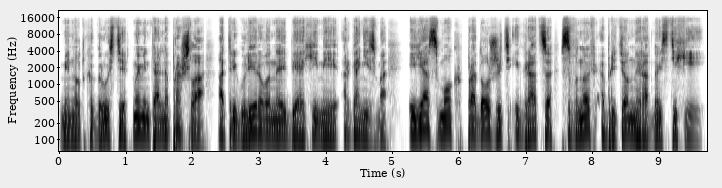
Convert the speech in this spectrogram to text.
Минутка грусти моментально прошла, отрегулированная биохимией организма, и я смог продолжить играться с вновь обретенной родной стихией.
